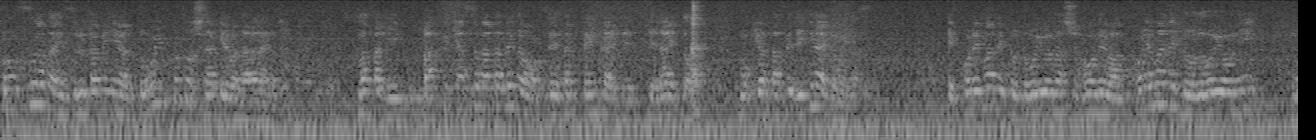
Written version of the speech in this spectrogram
その姿にするためにはどういうことをしなければならないのか。まさにバックキャスト型での政策展開ででないと目標は達成できないと思います。でこれまでと同様な手法ではこれまでと同様に目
